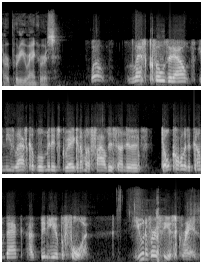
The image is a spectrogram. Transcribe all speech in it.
are pretty rancorous. Well, let's close it out in these last couple of minutes, Greg, and I'm going to file this under. Don't call it a comeback. I've been here before. University of Scranton.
